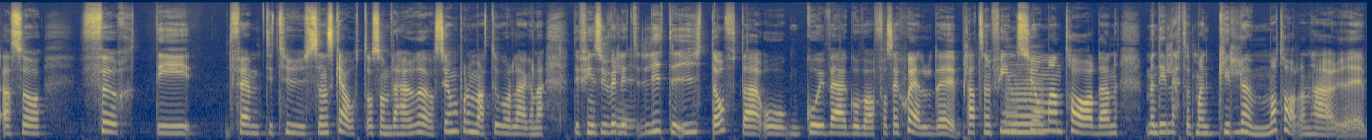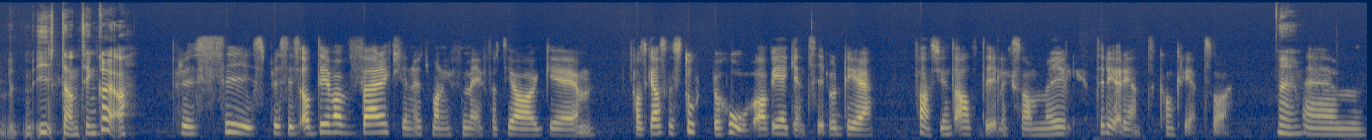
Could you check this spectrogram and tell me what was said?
alltså 40 50 000 scouter som det här rör sig om på de här stora lägren. Det finns ju väldigt lite yta ofta att gå iväg och vara för sig själv. Platsen finns mm. ju om man tar den, men det är lätt att man glömmer ta den här eh, ytan, tänker jag. Precis, precis. Och det var verkligen en utmaning för mig för att jag eh, har ett ganska stort behov av egen tid och det fanns ju inte alltid liksom möjlighet till det rent konkret så. Um,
